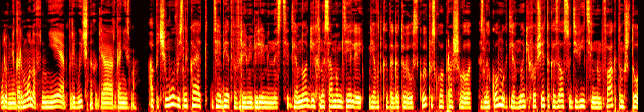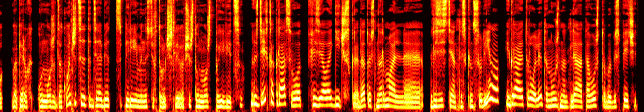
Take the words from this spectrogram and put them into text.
уровня гормонов, непривычных для организма. А почему возникает диабет во время беременности? Для многих на самом деле, я вот когда готовилась к выпуску, опрашивала знакомых, для многих вообще это казалось удивительным фактом, что, во-первых, он может закончиться, этот диабет, с беременностью в том числе, и вообще, что он может появиться. Но здесь как раз вот физиологическая, да, то есть нормальная резистентность к инсулину играет роль. Это нужно для того, чтобы обеспечить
